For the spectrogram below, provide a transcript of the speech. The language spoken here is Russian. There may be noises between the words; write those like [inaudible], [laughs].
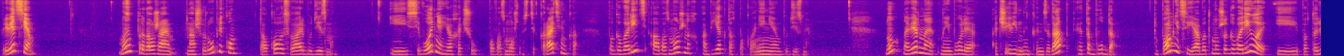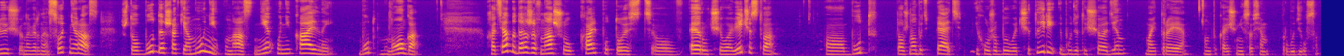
Привет всем! Мы продолжаем нашу рубрику «Толковый словарь буддизма». И сегодня я хочу, по возможности кратенько, поговорить о возможных объектах поклонения в буддизме. Ну, наверное, наиболее очевидный кандидат – это Будда. Помните, я об этом уже говорила и повторю еще, наверное, сотни раз, что Будда Шакьямуни у нас не уникальный, Будд много. Хотя бы даже в нашу кальпу, то есть э, в эру человечества, э, Будд должно быть пять. Их уже было четыре, и будет еще один Майтрея. Он пока еще не совсем пробудился.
